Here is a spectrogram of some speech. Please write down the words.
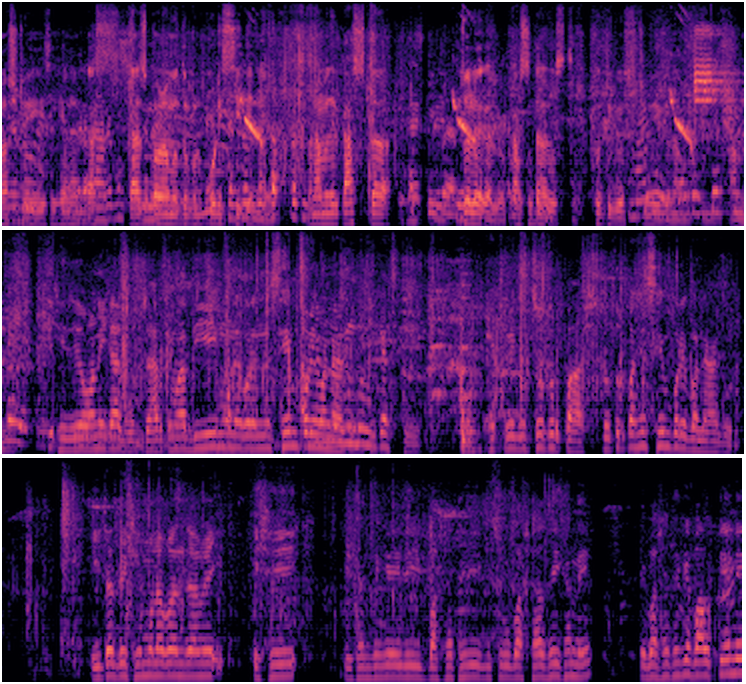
নষ্ট হয়ে গেছে এখানে। কাজ কাজ করার মতো কোনো পরিস্থিতি নেই। মানে আমাদের কাজটা চলে গেল। কাজটা ক্ষতিগ্রস্ত হয়ে গেলাম আমরা। যে অনেক আগুন যার কোনা দিয়েই মনে করেন সেম পরিমাণে আগুন ঠিক আছে? ফ্যাক্টরি যে চতুর্পাশ চতুর্পাশে সেম পরিমাণে আগুন। এইটা দেখে মনে করেন যে আমি এসে এখান থেকে এই যে বাসা থেকে কিছু বাসা আছে এখানে এই বাসা থেকে বালতি এনে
